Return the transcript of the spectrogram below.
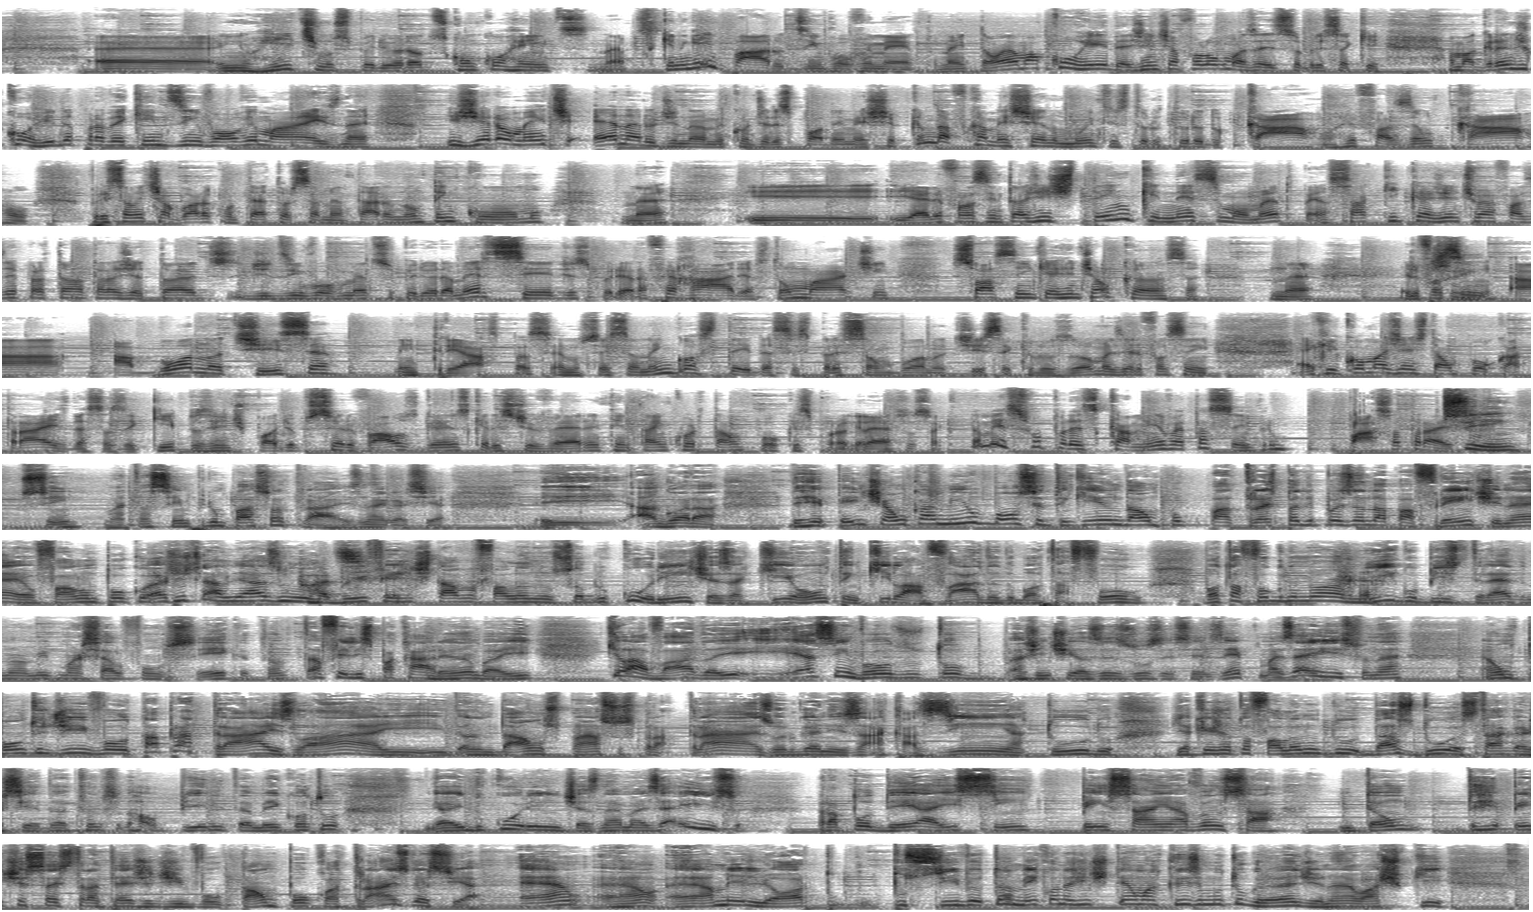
é, em um ritmo superior ao dos concorrentes, né? Porque ninguém para o desenvolvimento, né? Então é uma corrida, a gente já falou algumas vezes sobre isso aqui, é uma grande corrida para ver quem desenvolve mais, né? E geralmente é na aerodinâmica onde eles podem mexer, porque não dá pra ficar mexendo muito em estrutura do carro, refazer um carro, principalmente agora com teto orçamentário, não tem como, né? E, e aí ele falou assim, então a gente tem que nesse momento pensar o que, que a gente vai fazer para ter uma trajetória de desenvolvimento superior a Mercedes, superior a Ferrari, Aston Martin, assim, só assim que a gente alcança, né? Ele falou Sim. assim: a, a boa notícia, entre aspas, eu não sei se eu nem gostei dessa expressão boa notícia que ele usou, mas ele falou assim: é que como a gente tá um pouco atrás dessas equipes, a gente pode observar os ganhos que eles tiverem e tentar encurtar um pouco esse progresso. Só que também, se for por esse caminho, vai estar tá sempre um passo atrás. Sim, sim, vai estar tá sempre um passo atrás, né, Garcia? E agora, de repente, é um caminho bom, você tem que andar um pouco para trás para depois andar para frente, né? Eu falo um pouco. A gente, aliás, no pode briefing, ser. a gente tava falando sobre o Corinthians aqui ontem, que lavada do Botafogo. Botafogo do meu amigo Bisdred, meu amigo Marcelo Fonseca, então tá feliz pra caramba aí. Que lavada. E, e é assim, vou, tô, a gente às vezes usa esse exemplo, mas é isso, né? É um ponto de voltar para trás lá e andar uns passos para trás, organizar a casinha, tudo. E aqui eu já tô falando do, das duas, tá, Garcia? Tanto da Alpine também quanto aí do Corinthians, né? Mas é isso, para poder aí sim pensar em avançar. Então, de repente, essa estratégia de voltar um pouco atrás, Garcia, é, é, é a melhor possível também quando a gente tem uma crise muito grande, né? Eu acho que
